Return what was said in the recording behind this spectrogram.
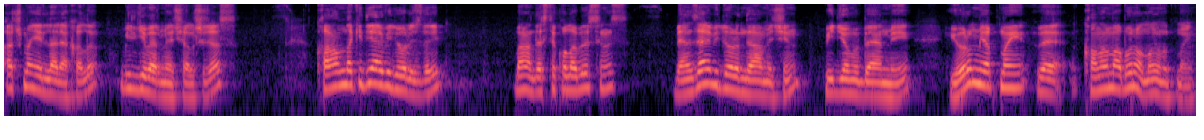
açma yeriyle alakalı bilgi vermeye çalışacağız. Kanalımdaki diğer videoları izleyip bana destek olabilirsiniz. Benzer videoların devamı için videomu beğenmeyi, yorum yapmayı ve kanalıma abone olmayı unutmayın.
